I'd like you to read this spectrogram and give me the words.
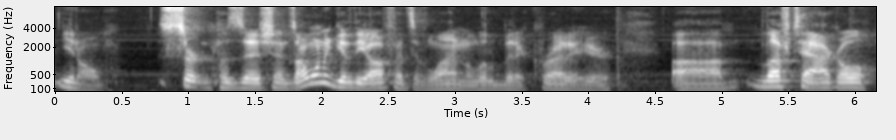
you know, certain positions. I want to give the offensive line a little bit of credit here. Uh, left tackle,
